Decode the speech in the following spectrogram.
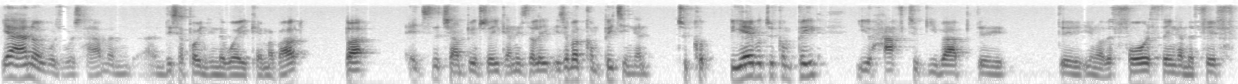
Yeah, I know it was West Ham and, and disappointing the way it came about, but it's the Champions League and it's the league. It's about competing and to co- be able to compete, you have to give up the the you know the fourth thing and the fifth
